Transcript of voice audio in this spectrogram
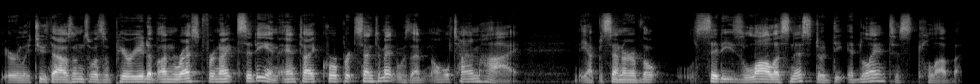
The early 2000s was a period of unrest for Night City, and anti-corporate sentiment was at an all-time high. In the epicenter of the city's lawlessness stood the Atlantis Club.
